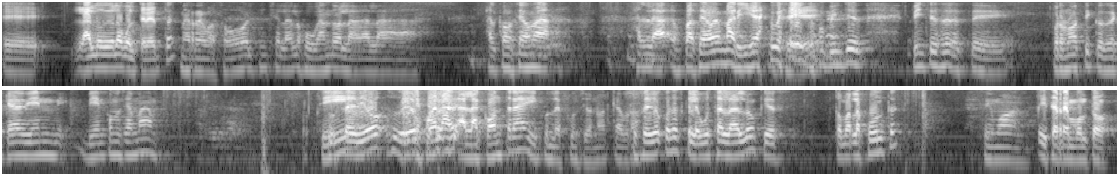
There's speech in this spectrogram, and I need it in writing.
eh, Lalo dio la voltereta. Me rebasó el pinche Lalo jugando a la. A la al, ¿Cómo se llama? A la Paseo de María, güey. Sí. Como pinches, pinches este, pronósticos. Se queda bien, bien, ¿cómo se llama? Sucedió- sí, sucedió le fue a cosas la, que- a la contra y pues le funcionó el cabrón. Sucedió cosas que le gusta a Lalo, que es tomar la punta Simón. y te remontó.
